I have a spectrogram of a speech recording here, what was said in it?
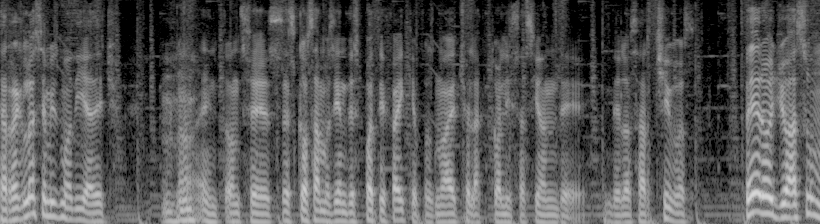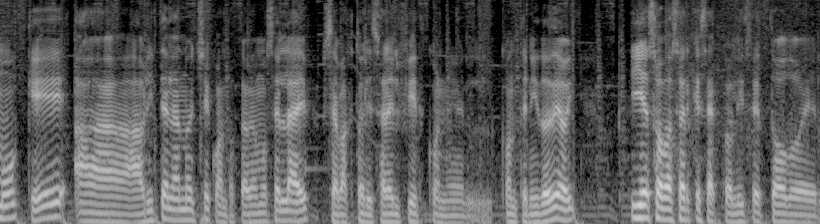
se arregló ese mismo día, de hecho. ¿no? Ujú. Entonces es cosa más bien de Spotify que pues no ha hecho la actualización de, de los archivos. Pero yo asumo que ah, ahorita en la noche cuando acabemos el live se va a actualizar el feed con el contenido de hoy. Y eso va a hacer que se actualice todo el...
